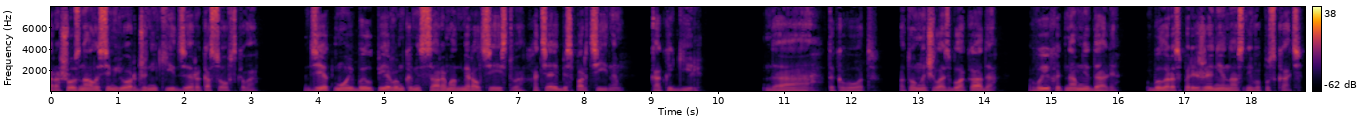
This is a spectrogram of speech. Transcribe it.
хорошо знала семью Орджоникидзе, Рокоссовского. Дед мой был первым комиссаром Адмиралтейства, хотя и беспартийным, как и Гиль. Да, так вот, потом началась блокада, выехать нам не дали, было распоряжение нас не выпускать.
